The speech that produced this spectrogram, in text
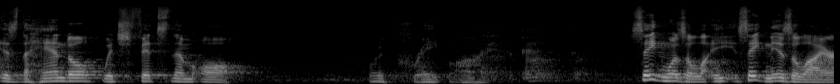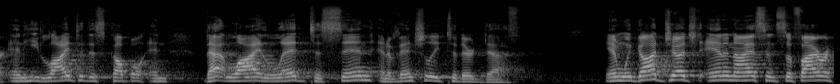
is the handle which fits them all. What a great line. Satan, was a, Satan is a liar, and he lied to this couple, and that lie led to sin and eventually to their death. And when God judged Ananias and Sapphira,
